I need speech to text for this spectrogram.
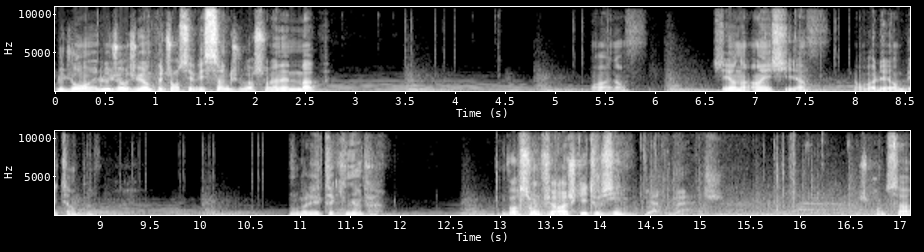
Le jour, le jour j'ai eu un peu de chance, il y avait 5 joueurs sur la même map. Ouais non. Il y en a un ici là. On va aller l'embêter un peu. On va aller le taquiner un peu. Voir si on fait rage kit aussi. Je prends ça.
